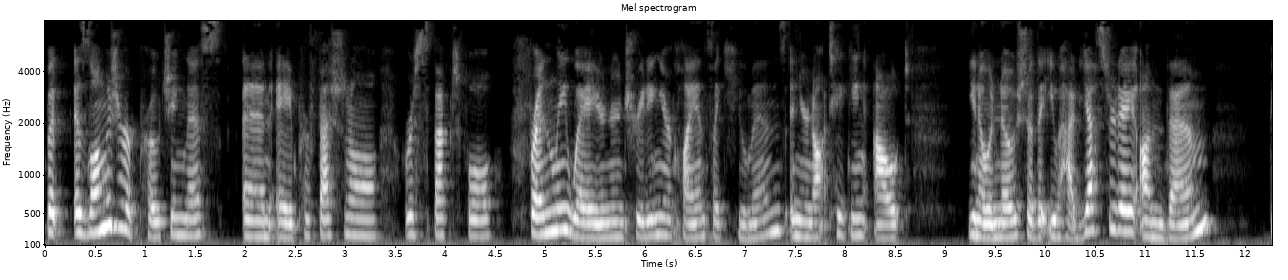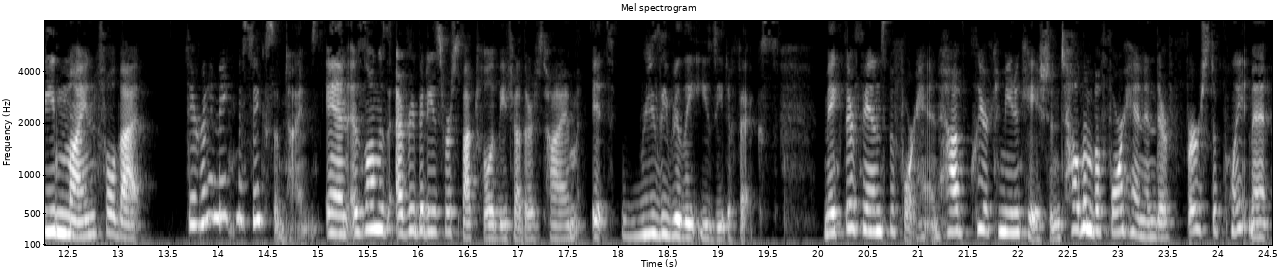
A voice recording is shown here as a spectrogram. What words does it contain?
But as long as you're approaching this in a professional, respectful, friendly way, and you're treating your clients like humans and you're not taking out, you know, a no-show that you had yesterday on them, be mindful that they're going to make mistakes sometimes. And as long as everybody's respectful of each other's time, it's really, really easy to fix. Make their fans beforehand, have clear communication, tell them beforehand in their first appointment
